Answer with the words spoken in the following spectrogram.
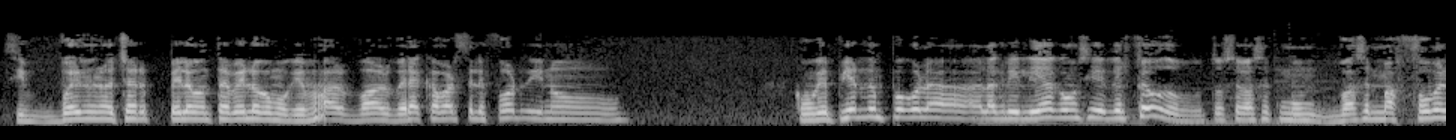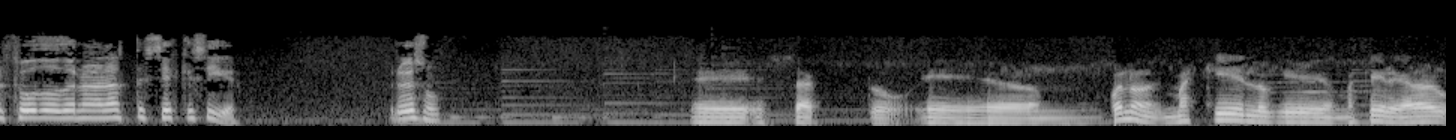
si vuelven a echar pelo contra pelo, como que va, va a volver a escapársele Ford y no. Como que pierde un poco la, la credibilidad como si del feudo. Entonces va a ser como va a ser más fome el feudo de ahora adelante si es que sigue. Pero eso. Eh, exacto. Eh, bueno, más que lo que más que agregar al-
